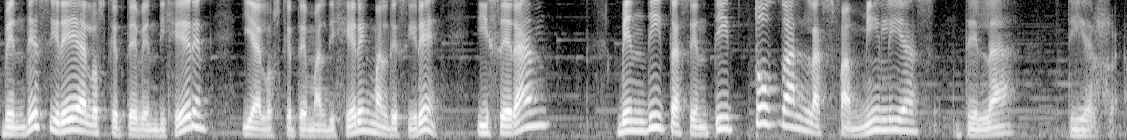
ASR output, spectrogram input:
Bendeciré a los que te bendijeren y a los que te maldijeren maldeciré y serán benditas en ti todas las familias de la tierra.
